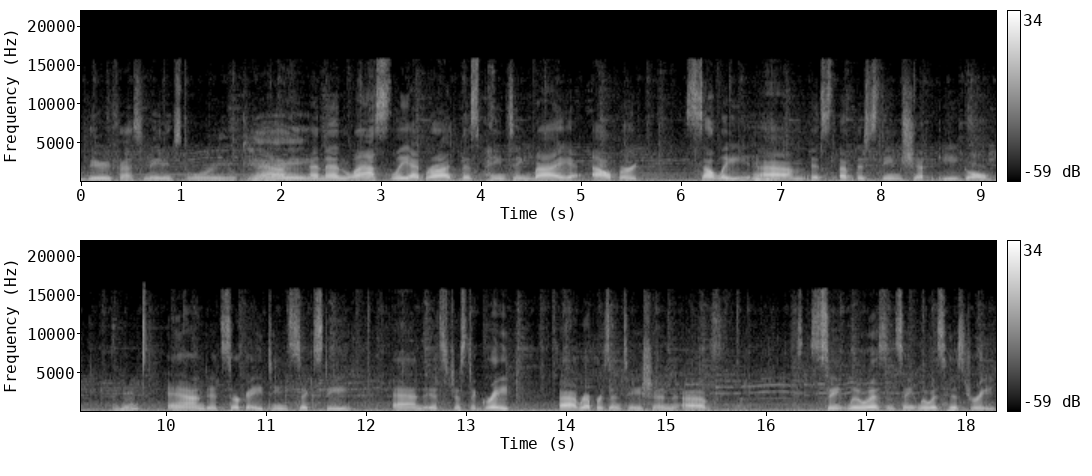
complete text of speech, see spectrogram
Very fascinating story. Okay. Yeah. And then lastly, I brought this painting by Albert Sully. Mm -hmm. um, it's of the steamship Eagle. Mm -hmm. And it's circa 1860. And it's just a great uh, representation of St. Louis and St. Louis history.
